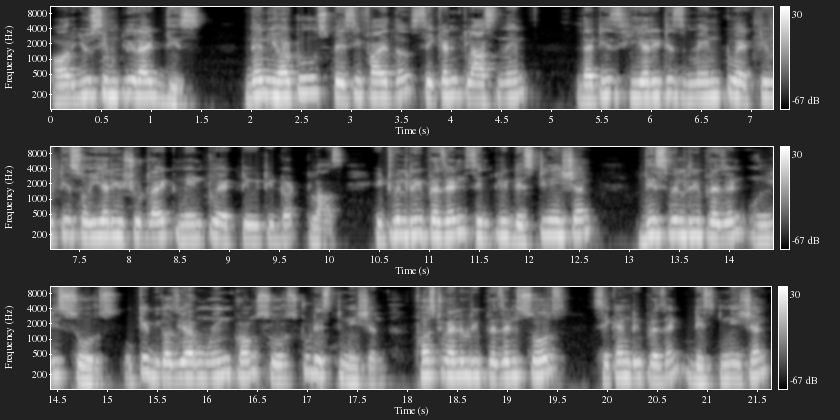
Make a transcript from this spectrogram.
or you simply write this. Then you have to specify the second class name that is here it is main2 activity so here you should write main2 activity dot class. It will represent simply destination this will represent only source okay because you are moving from source to destination. First value represents source second represent destination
